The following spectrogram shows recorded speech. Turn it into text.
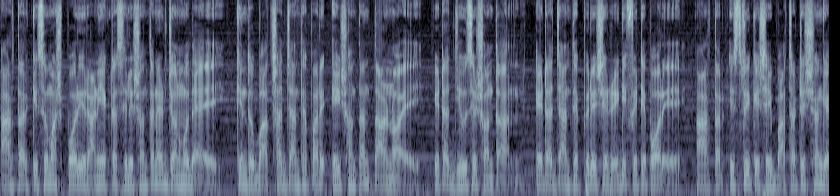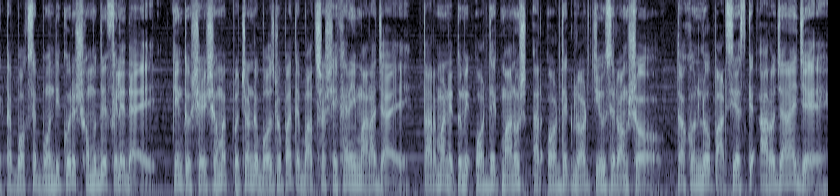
আর তার কিছু মাস পরই রানী একটা ছেলে সন্তানের জন্ম দেয়। কিন্তু বাদশাহ জানতে পারে এই সন্তান তার নয়। এটা জিউসের সন্তান। এটা জানতে পেরে সে রেগে ফেটে পড়ে। আর তার স্ত্রীকে সেই বাচ্চাটির সঙ্গে একটা বক্সে বন্দি করে সমুদ্রে ফেলে দেয়। কিন্তু সেই সময় প্রচণ্ড বজ্রপাতে বাদশাহ সেখানেই মারা যায়। তার মানে তুমি অর্ধেক মানুষ আর অর্ধেক লর্ড জিউসের অংশ। তখন লো পার্সিয়াসকে আরও জানায় যে,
